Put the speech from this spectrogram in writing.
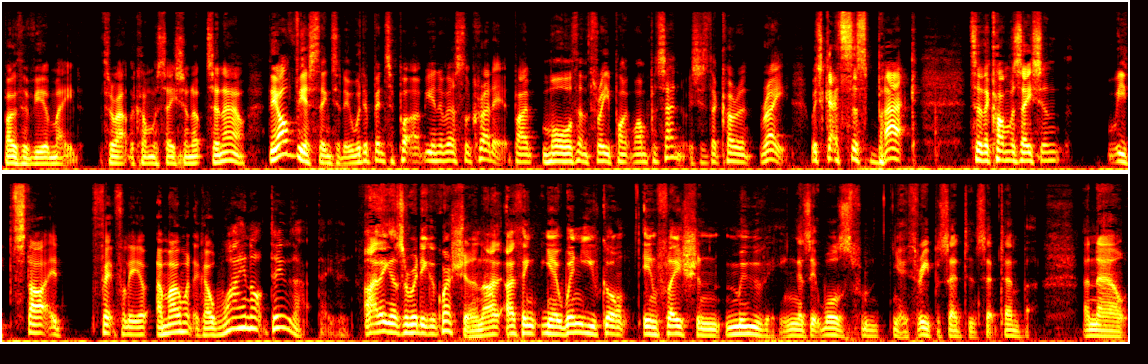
both of you have made throughout the conversation up to now. The obvious thing to do would have been to put up universal credit by more than 3.1%, which is the current rate, which gets us back to the conversation we started fitfully a, a moment ago. Why not do that, David? I think that's a really good question, and I, I, think you know when you've got inflation moving as it was from you know three percent in September, and now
